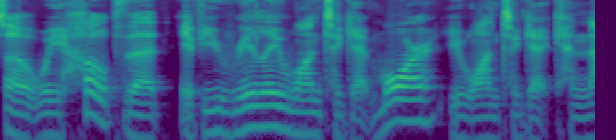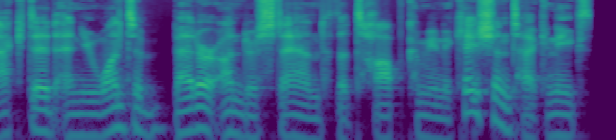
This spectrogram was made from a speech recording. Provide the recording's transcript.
So we hope that if you really want to get more, you want to get connected, and you want to better understand the top communication techniques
